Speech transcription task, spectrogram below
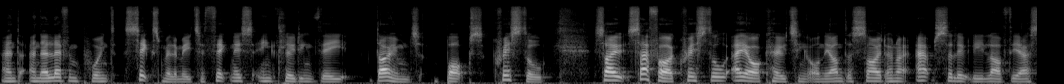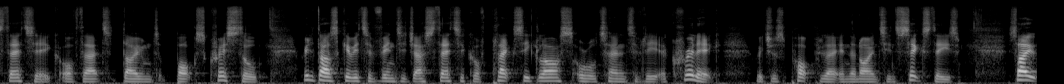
and an 11.6mm thickness, including the domed box crystal. So sapphire crystal AR coating on the underside and I absolutely love the aesthetic of that domed box crystal. Really does give it a vintage aesthetic of plexiglass or alternatively acrylic which was popular in the 1960s. So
